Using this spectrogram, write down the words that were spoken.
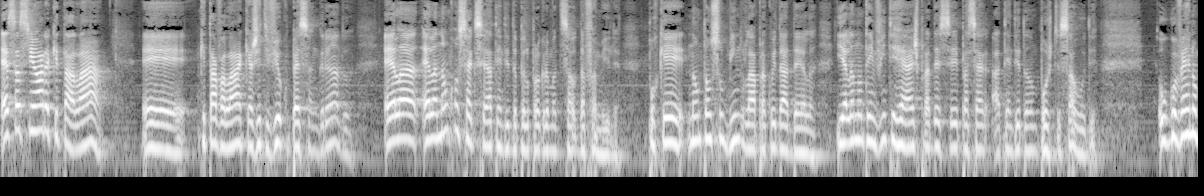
essa senhora que está lá, é, que estava lá, que a gente viu com o pé sangrando, ela, ela não consegue ser atendida pelo programa de saúde da família, porque não estão subindo lá para cuidar dela. E ela não tem 20 reais para descer para ser atendida no posto de saúde o governo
